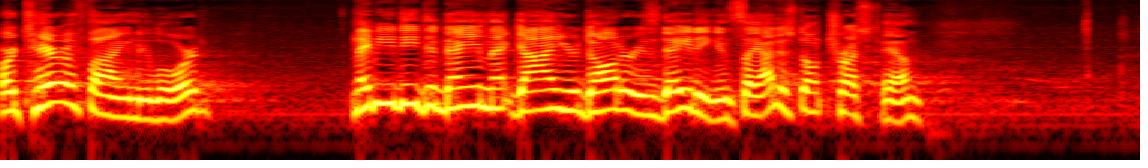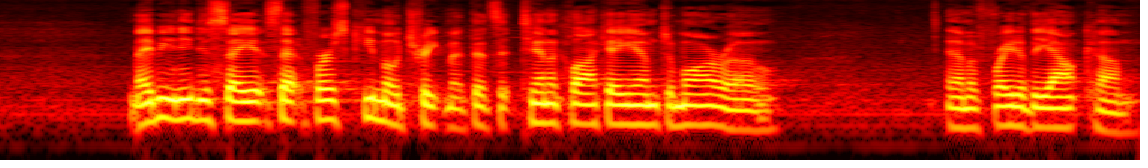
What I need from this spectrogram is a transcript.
are terrifying me, Lord. Maybe you need to name that guy your daughter is dating and say, I just don't trust him. Maybe you need to say it's that first chemo treatment that's at 10 o'clock a.m. tomorrow, and I'm afraid of the outcome.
